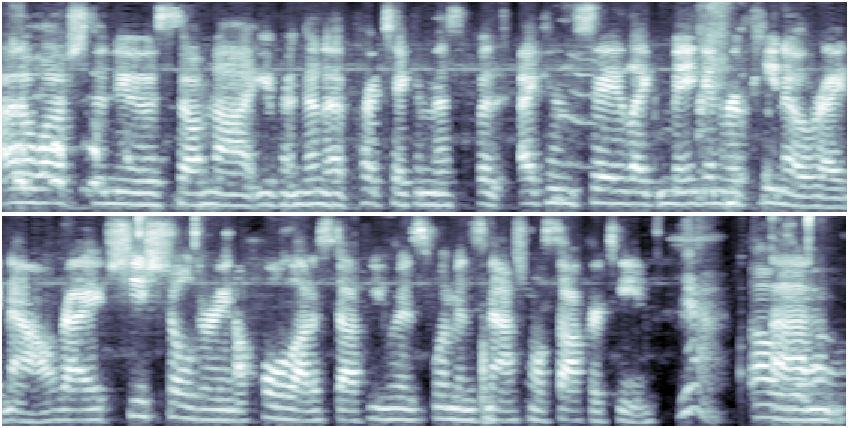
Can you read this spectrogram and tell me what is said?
I don't watch the news, so I'm not even gonna partake in this. But I can say like Megan Rapinoe right now, right? She's shouldering a whole lot of stuff. U.S. women's national soccer team. Yeah, Oh. Um,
